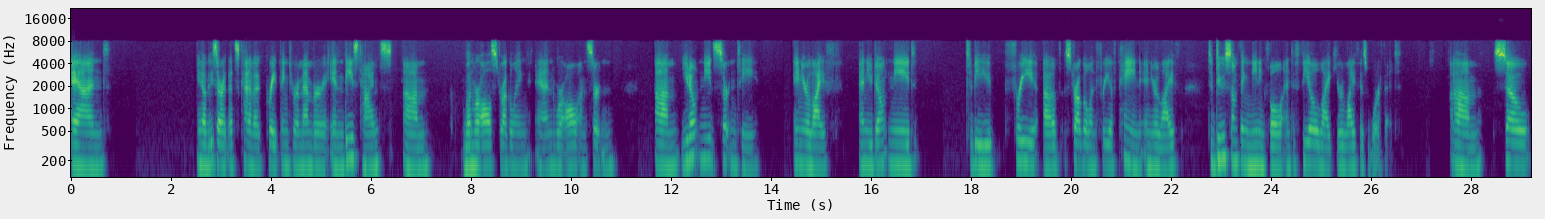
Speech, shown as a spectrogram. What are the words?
And, you know, these are, that's kind of a great thing to remember in these times um, when we're all struggling and we're all uncertain. Um, you don't need certainty in your life, and you don't need to be free of struggle and free of pain in your life to do something meaningful and to feel like your life is worth it. Um, so,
